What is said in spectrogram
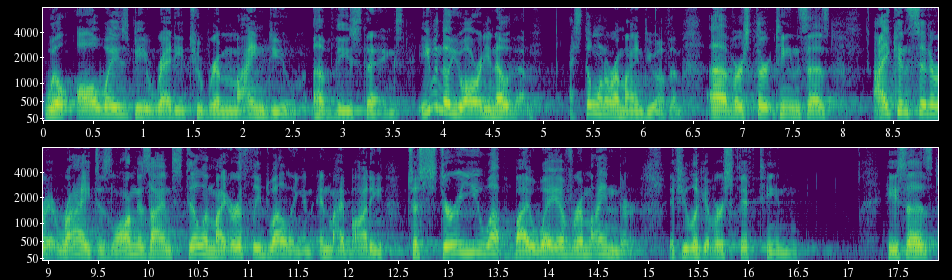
will always be ready to remind you of these things, even though you already know them. I still want to remind you of them. Uh, verse 13 says, I consider it right, as long as I am still in my earthly dwelling and in my body, to stir you up by way of reminder. If you look at verse 15, he says,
